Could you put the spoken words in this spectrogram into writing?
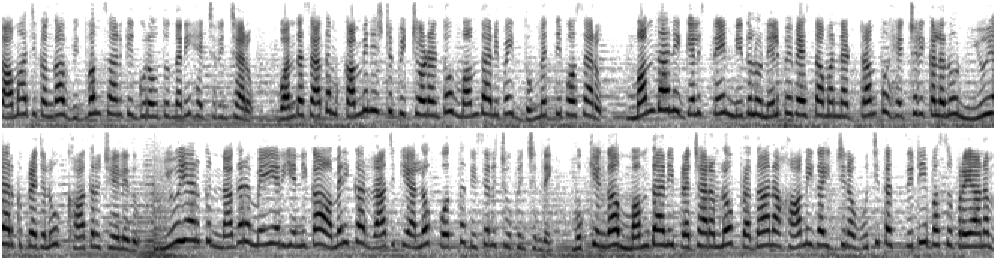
సామాజికంగా విధ్వంసానికి గురవుతుందని హెచ్చరించారు. వంద శాతం కమ్యూనిస్టు పిచ్చోడంటూ మమ్దానిపై దుమ్మెత్తిపోశారు మమ్దాని గెలిస్తే నిధులు నిలిపివేస్తామన్న ట్రంప్ హెచ్చరికలను న్యూయార్క్ ప్రజలు ఖాతరు చేయలేదు. న్యూయార్క్ నగర మేయర్ ఎన్నిక అమెరికా రాజకీయాల్లో కొత్త దిశను చూపించింది. ముఖ్యంగా మమ్దాని ప్రచారంలో ప్రధాన హామీగా ఇచ్చిన ఉచిత సిటీ బస్సు ప్రయాణం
